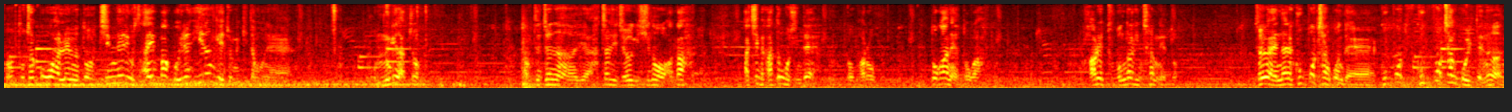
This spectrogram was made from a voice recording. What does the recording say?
어, 도착 보고 하려면 또짐 내리고 사인 받고 이런 이런 게 좀 있기 때문에 없는 게 낫죠. 아무튼 저는 이제 하차지 저기 신호 아까 아침에 갔던 곳인데 또 바로 또 가네요 또 가. 하루에 두 번 가긴 처음이네 또. 저희가 옛날에 국보 창고인데 국보 국보 창고일 때는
